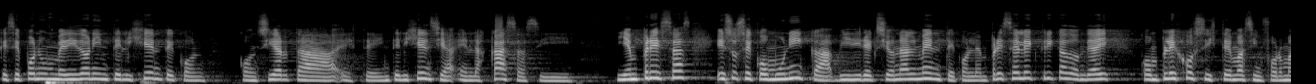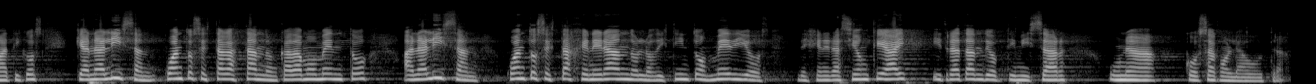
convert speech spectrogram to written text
que se pone un medidor inteligente con, cierta este, inteligencia en las casas y empresas, eso se comunica bidireccionalmente con la empresa eléctrica donde hay complejos sistemas informáticos que analizan cuánto se está gastando en cada momento, analizan cuánto se está generando en los distintos medios de generación que hay y tratan de optimizar una cosa con la otra.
